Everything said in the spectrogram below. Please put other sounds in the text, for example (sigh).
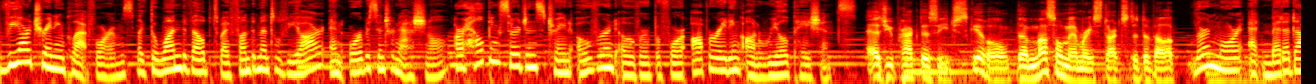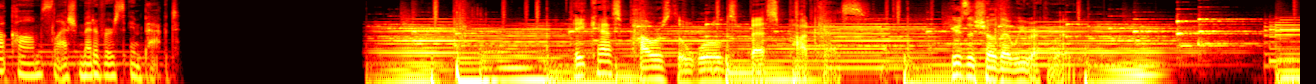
VR training platforms, like the one developed by Fundamental VR and Orbis International, are helping surgeons train over and over before operating on real patients. As you practice each skill, the muscle memory starts to develop. Learn more at meta.com slash metaverse impact. ACAST powers the world's best podcasts. Here's a show that we recommend.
